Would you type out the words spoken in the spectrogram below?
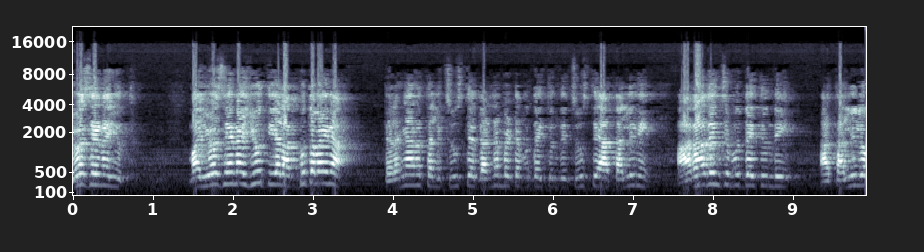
యువసేన యూత్. మా యువసేన యూత్ ఇవాళ అద్భుతమైన తెలంగాణ తల్లి చూస్తే దండం పెట్టే బుద్ధి అవుతుంది చూస్తే ఆ తల్లిని ఆరాధించే బుద్ధి అవుతుంది. ఆ తల్లిలో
